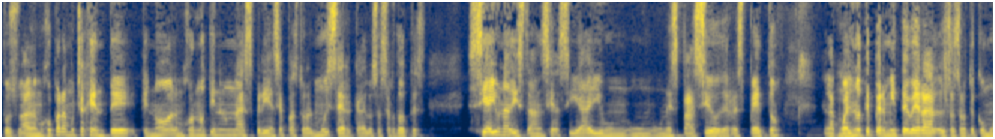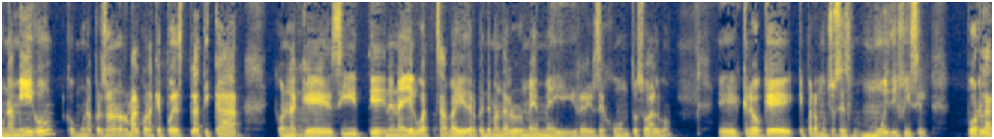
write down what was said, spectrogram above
pues a lo mejor para mucha gente que no, a lo mejor no tienen una experiencia pastoral muy cerca de los sacerdotes, sí hay una distancia, sí hay un, un, espacio de respeto, en la cual no te permite ver al sacerdote como un amigo, como una persona normal con la que puedes platicar, con la que si tienen ahí el WhatsApp ahí, de repente mandarle un meme y, reírse juntos o algo. Eh, creo que, que, para muchos es muy difícil por la,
